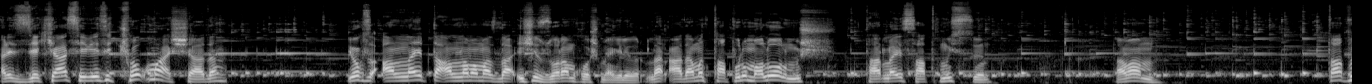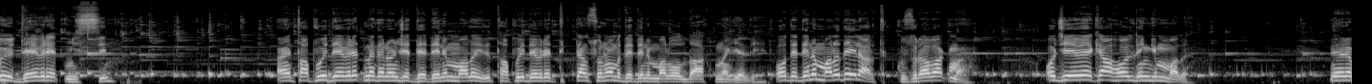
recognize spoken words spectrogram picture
hani zeka seviyesi çok mu aşağıda? Yoksa anlayıp da anlamamazlar işi zora mı koşmaya geliyorlar? Lan adamın tapulu malı olmuş. Tarlayı satmışsın. Tamam mı? Tapuyu devretmişsin. Hani tapuyu devretmeden önce dedenin malıydı. Tapuyu devrettikten sonra mı dedenin malı oldu aklına geldi? O dedenin malı değil artık. Kusura bakma. O CVK Holding'in malı. Böyle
